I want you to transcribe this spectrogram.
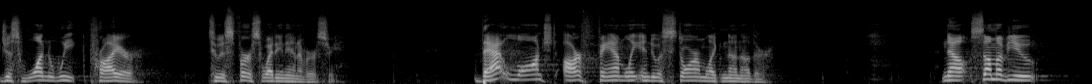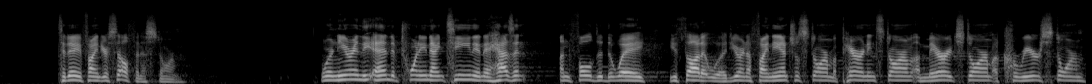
just one week prior to his first wedding anniversary. That launched our family into a storm like none other. Now, some of you today find yourself in a storm. We're nearing the end of 2019 and it hasn't unfolded the way you thought it would. You're in a financial storm, a parenting storm, a marriage storm, a career storm.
